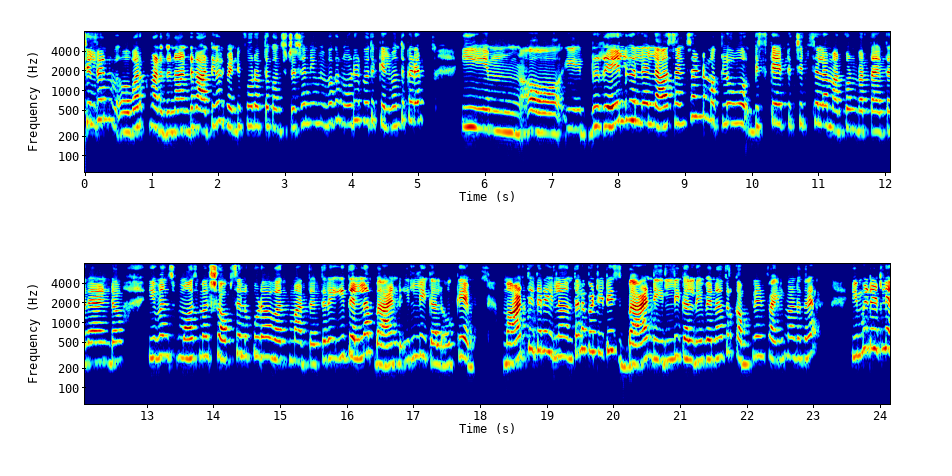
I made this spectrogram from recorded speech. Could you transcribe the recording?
ಚಿಲ್ಡ್ರನ್ ವರ್ಕ್ ಮಾಡೋದನ್ನ under article twenty four of the constitution ನೀವು ಇವಾಗ ನೋಡಿರ್ಬೋದು ಕೆಲವೊಂದು ಕಡೆ ಈ ಈ ರೈಲ್ಗಳೆಲ್ಲ ಸಣ್ಣ ಸಣ್ಣ ಮಕ್ಕಳು ಬಿಸ್ಕೆಟ್ ಚಿಪ್ಸ್ ಎಲ್ಲ ಮಾರ್ಕೊಂಡು ಬರ್ತಾ ಇರ್ತಾರೆ and even small small shops ಅಲ್ಲೂ ಕೂಡ ವರ್ಕ್ ಮಾಡ್ತಾ ಇರ್ತಾರೆ. ಇದೆಲ್ಲ ಬ್ಯಾಂಡ್ ಇಲ್ಲಿಗಲ್ ಓಕೆ ಮಾಡ್ತಿದ್ದಾರೆ ಇಲ್ಲ ಅಂತಲ್ಲ but it is banned illegal ನೀವೇನಾದ್ರೂ ಕಂಪ್ಲೇಂಟ್ ಫೈಲ್ ಮಾಡಿದ್ರೆ ಇಮಿಡಿಯೇಟ್ಲಿ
